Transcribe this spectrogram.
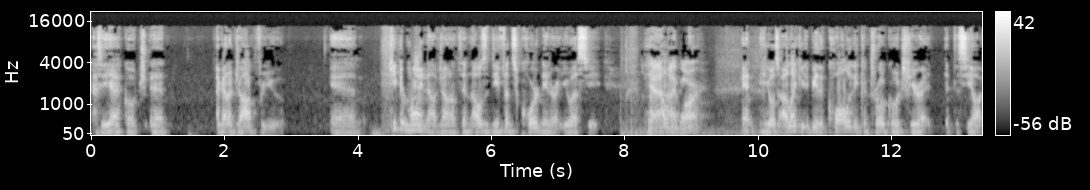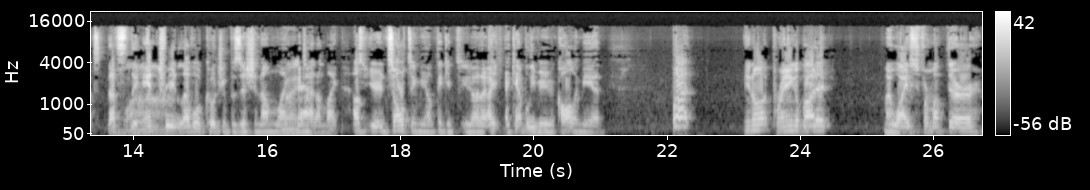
I said, "Yeah, coach," and I got a job for you. And keep in mind now, Jonathan, I was a defense coordinator at USC. Yeah, high bar. And he goes, I'd like you to be the quality control coach here at, at the Seahawks. That's wow. the entry level coaching position. I'm like, right. man, I'm like, I was, you're insulting me. I'm thinking, you know, I, I can't believe you're even calling me. And, but, you know what, praying about it. My wife's from up there,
